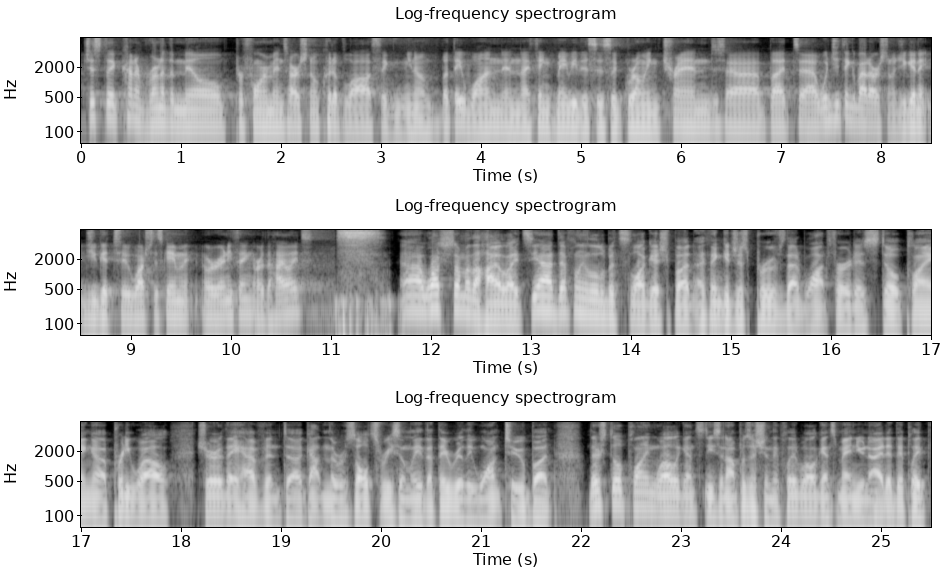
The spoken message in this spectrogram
just a kind of run of the mill performance. Arsenal could have lost, they, you know, but they won, and I think maybe this is a growing trend. Uh, but uh, what did you think about Arsenal? Did you get did you get to watch this game or anything or the highlights? I uh, watched some of the highlights. Yeah, definitely a little bit sluggish, but I think it just proves that Watford is still playing uh, pretty well. Sure, they haven't uh, gotten the results recently that they really want to, but they're still playing well against decent opposition. They played well against Man United. They played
